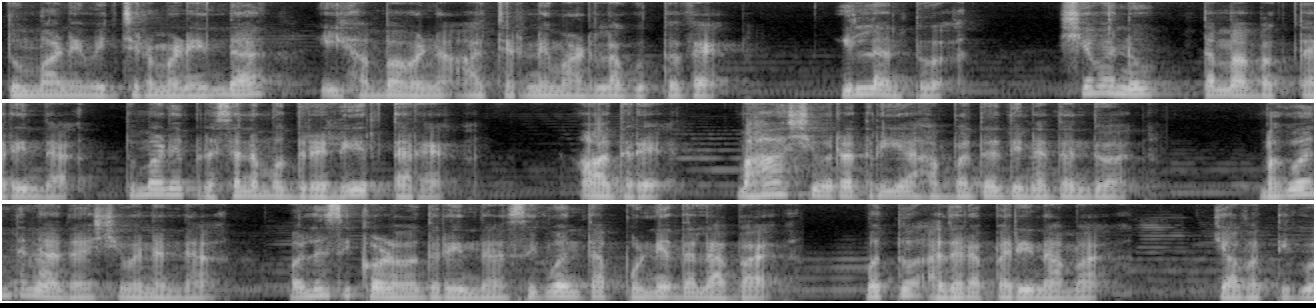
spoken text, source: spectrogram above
ತುಂಬಾ ವಿಜೃಂಭಣೆಯಿಂದ ಈ ಹಬ್ಬವನ್ನು ಆಚರಣೆ ಮಾಡಲಾಗುತ್ತದೆ. ಇಲ್ಲಂತೂ, ಶಿವನು ತಮ್ಮ ಭಕ್ತರಿಂದ ತುಂಬಾ ಪ್ರಸನ್ನ ಮುದ್ರೆಯಲ್ಲಿ ಇರ್ತಾರೆ. ಆದರೆ, ಮಹಾಶಿವರಾತ್ರಿಯ ಹಬ್ಬದ ದಿನದಂದು ಭಗವಂತನಾದ ಶಿವನನ್ನು ಒಲಿಸಿಕೊಳ್ಳುವುದರಿಂದ ಸಿಗುವಂಥ ಪುಣ್ಯದ ಲಾಭ ಮತ್ತು ಅದರ ಪರಿಣಾಮ ಯಾವತ್ತಿಗೂ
